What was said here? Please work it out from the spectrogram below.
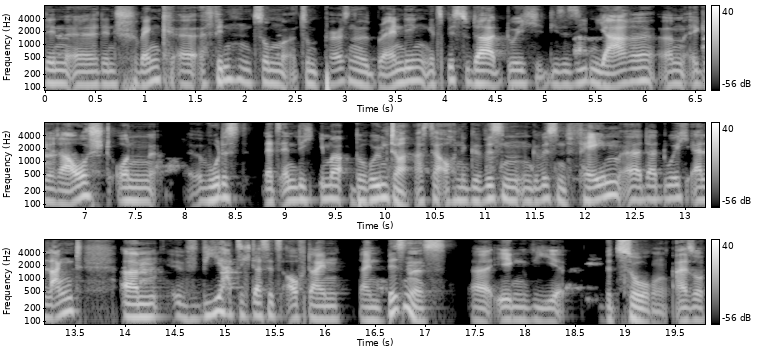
den, äh, den Schwenk äh, finden zum, zum Personal Branding. Jetzt bist du da durch diese sieben Jahre ähm, gerauscht und wurdest letztendlich immer berühmter, hast ja auch einen gewissen, einen gewissen Fame äh, dadurch erlangt. Ähm, wie hat sich das jetzt auf dein, dein Business äh, irgendwie bezogen? Also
